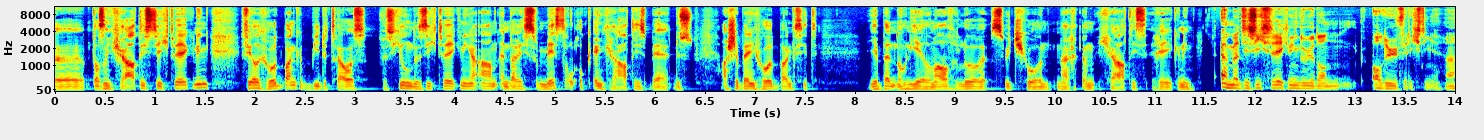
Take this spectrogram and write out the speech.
Uh, dat is een gratis zichtrekening. Veel grootbanken bieden trouwens verschillende zichtrekeningen aan en daar is er meestal ook een gratis bij. Dus als je bij een grootbank zit, je bent nog niet helemaal verloren, switch gewoon naar een gratis rekening. En met die zichtrekening doe je dan al uw verrichtingen, hè?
